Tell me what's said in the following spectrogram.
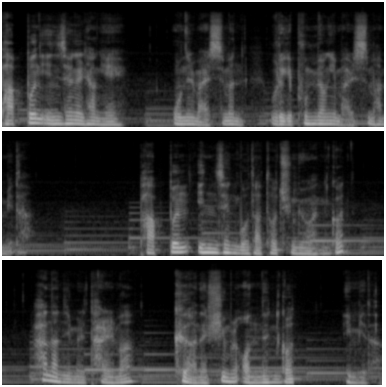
바쁜 인생을 향해 오늘 말씀은 우리에게 분명히 말씀합니다. 바쁜 인생보다 더 중요한 것, 하나님을 닮아 그 안에 쉼을 얻는 것입니다.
